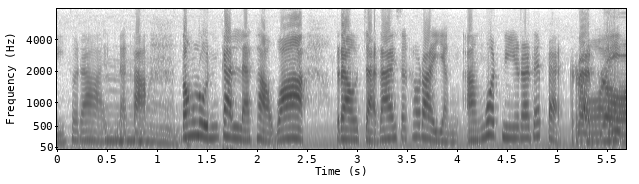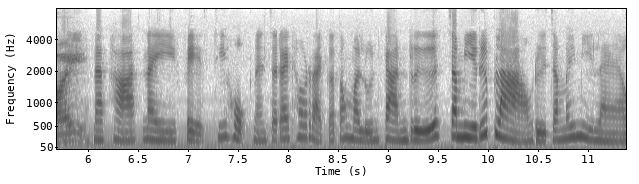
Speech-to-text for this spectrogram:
นี้ก็ได้นะคะอืมต้องลุ้นกันแหละค่ะว่าเราจะได้สักเท่าไหร่อย่างอะงวดนี้เราได้แปดร้800อยนะคะ ในเฟสที่ 6 นั้นจะได้เท่าไหร่ก็ต้องมาลุ้นกันหรือจะมีหรือเปล่าหรือจะไม่มีแล้ว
